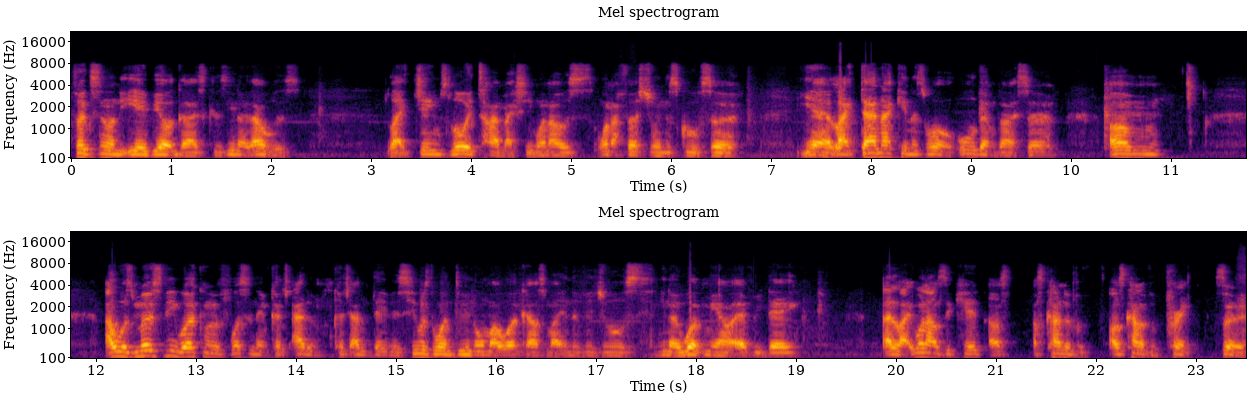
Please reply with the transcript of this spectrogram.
focusing on the EABL guys because you know that was like James Lloyd time actually when I was when I first joined the school. So yeah, like Dan Akin as well, all them guys. So um I was mostly working with what's his name, Coach Adam, Coach Adam Davies. He was the one doing all my workouts, my individuals. You know, work me out every day. I like when I was a kid, I was I was kind of I was kind of a prick. So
